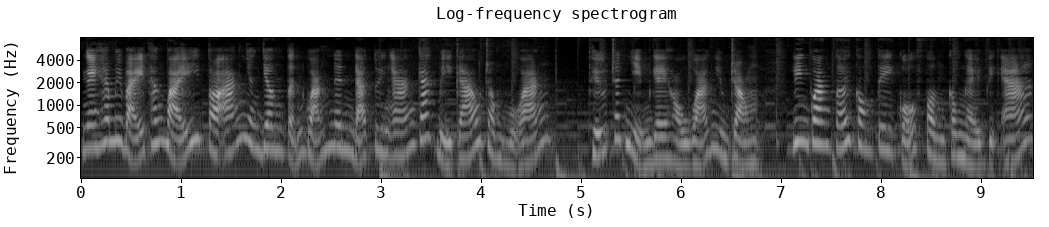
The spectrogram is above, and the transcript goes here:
Ngày 27 tháng 7, Tòa án Nhân dân tỉnh Quảng Ninh đã tuyên án các bị cáo trong vụ án thiếu trách nhiệm gây hậu quả nghiêm trọng liên quan tới công ty cổ phần công nghệ Việt Á,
